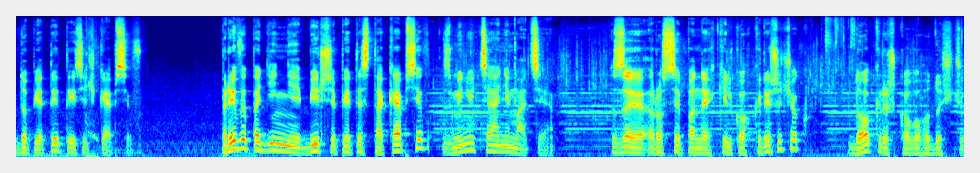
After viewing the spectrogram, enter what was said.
до 5 тисяч кепсів. При випадінні більше 500 кепсів змінюється анімація з розсипаних кількох кришечок до кришкового дощу.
